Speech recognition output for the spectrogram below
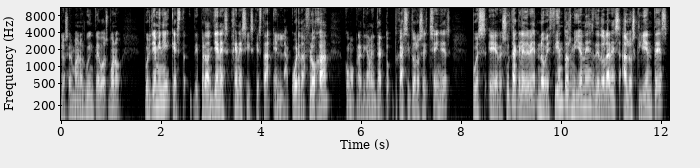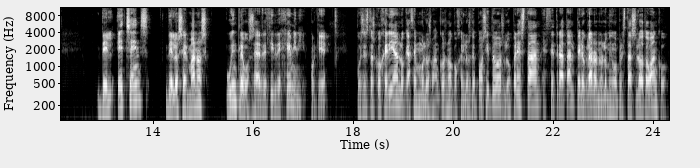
los hermanos Winklevoss. Bueno, pues Gemini, que está, perdón, Genes- Genesis, que está en la cuerda floja, como prácticamente casi todos los exchanges, pues eh, resulta que le debe 900 millones de dólares a los clientes del exchange de los hermanos Winklevoss, o sea, es decir, de Gemini, porque pues estos cogerían lo que hacen los bancos, ¿no? Cogen los depósitos, lo prestan, etcétera, tal, pero claro, no es lo mismo prestárselo a otro banco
